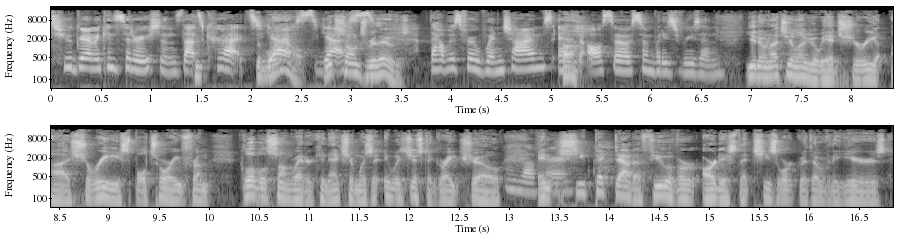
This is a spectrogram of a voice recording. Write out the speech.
Two Grammy considerations. That's correct. Wow. Yes, yes. Which songs were those? That was for Wind Chimes and also Somebody's Reason. You know, not too long ago we had Cherie, uh, Cherie Spoltori from Global Songwriter Connection. Was it was just a great show, I love and her. she picked out a few of her artists that she's worked with over the years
